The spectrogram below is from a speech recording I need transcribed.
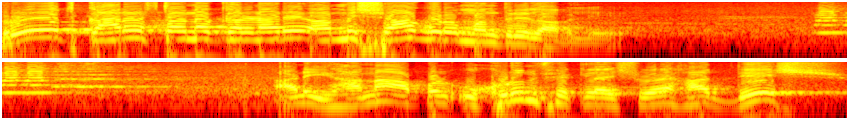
रोज कारस्थानं करणारे अमित शहा गृहमंत्री लाभले. आणि ह्यांना आपण उखडून फेकल्याशिवाय हा देश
